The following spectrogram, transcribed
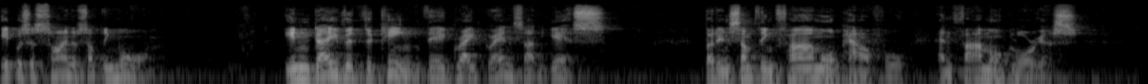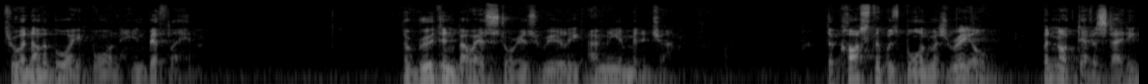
it was a sign of something more. In David the king, their great grandson, yes, but in something far more powerful and far more glorious through another boy born in Bethlehem. The Ruth and Boaz story is really only a miniature. The cost that was borne was real, but not devastating.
